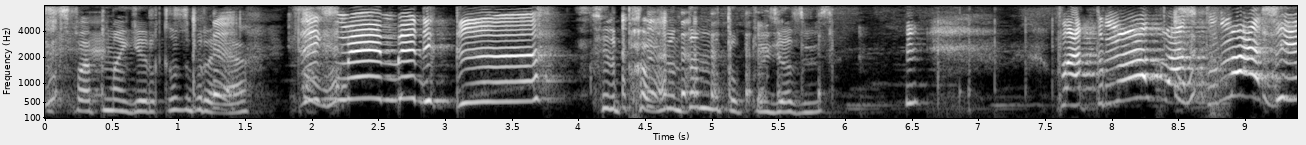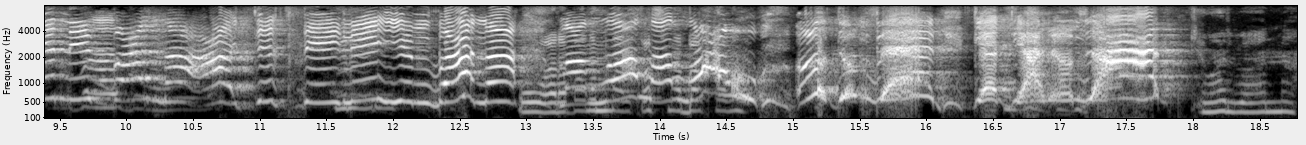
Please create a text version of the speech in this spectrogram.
Kız Fatma gel kız buraya. Sikmeyin beni kız. Seni pavyondan mı toplayacağız biz? Fatma Fatma senin bana artık değilim bana. O arabanın markasına bakalım. Öldüm ben. Git yanımdan. Kemal bağırma.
